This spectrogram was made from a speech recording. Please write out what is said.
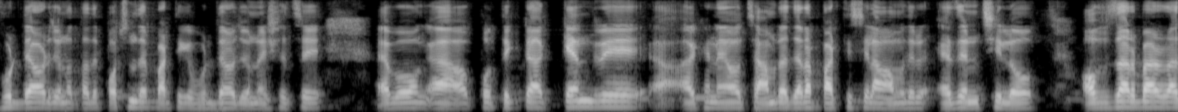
ভোট দেওয়ার জন্য, তাদের পছন্দের প্রার্থীকে ভোট দেওয়ার জন্য এসেছে এবং প্রত্যেকটা কেন্দ্রে এখানে হচ্ছে আমরা যারা প্রার্থী ছিলাম, আমাদের এজেন্ট ছিল অবজারভাররা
